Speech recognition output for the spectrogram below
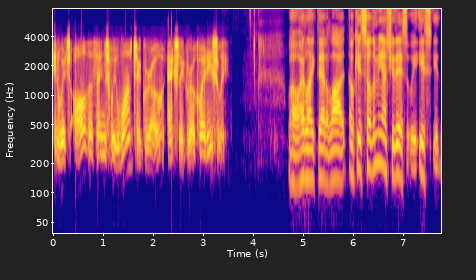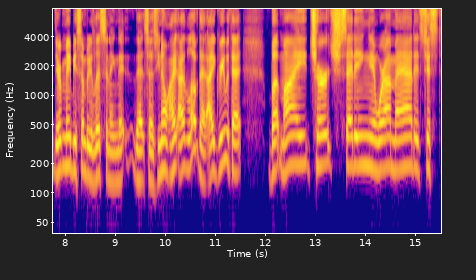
in which all the things we want to grow actually grow quite easily. Well, I like that a lot. Okay, so let me ask you this: if, if there may be somebody listening that that says, you know, I, I love that, I agree with that, but my church setting and where I'm at, it's just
